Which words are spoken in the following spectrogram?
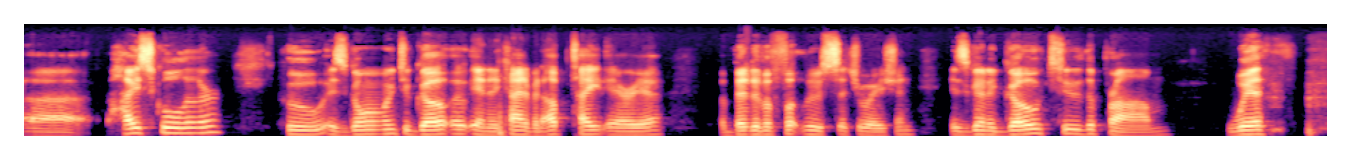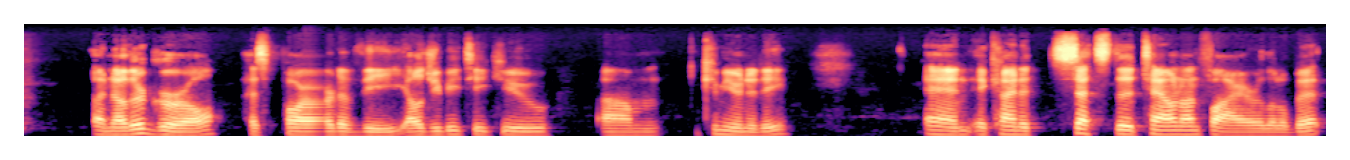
uh, high schooler who is going to go in a kind of an uptight area, a bit of a footloose situation, is going to go to the prom with another girl as part of the LGBTQ um, community and it kind of sets the town on fire a little bit.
